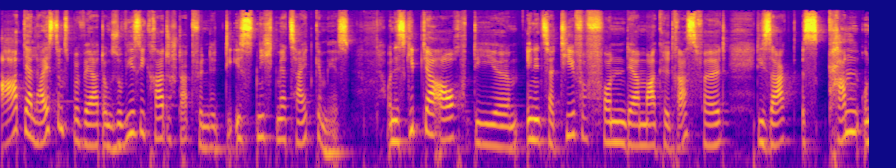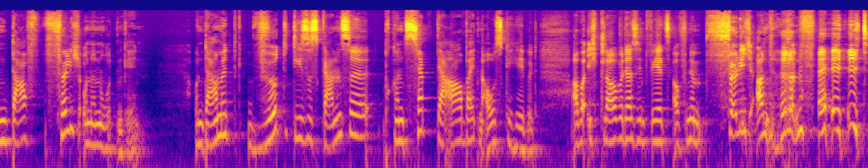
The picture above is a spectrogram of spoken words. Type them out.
Art der Leistungsbewertung, so wie sie gerade stattfindet, die ist nicht mehr zeitgemäß. Und es gibt ja auch die äh, Initiative von der Margret Rassfeld, die sagt, es kann und darf völlig ohne Noten gehen. Und damit wird dieses ganze Konzept der Arbeiten ausgehebelt. Aber ich glaube, da sind wir jetzt auf einem völlig anderen Feld.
